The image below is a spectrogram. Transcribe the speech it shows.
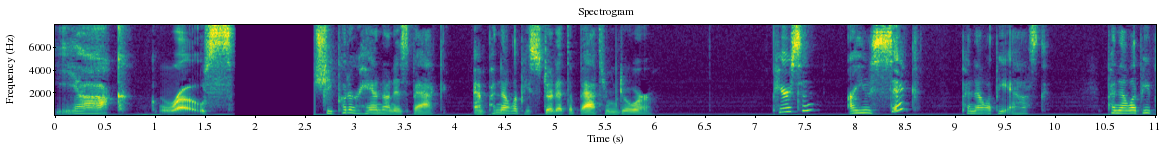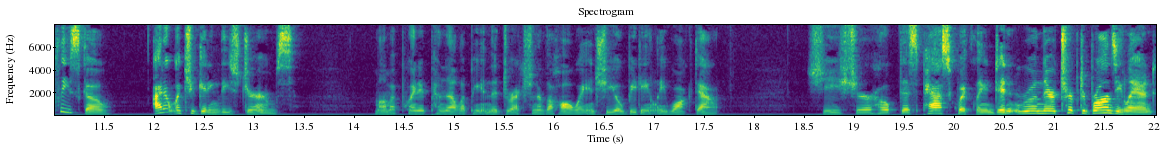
Yuck, gross. She put her hand on his back, and Penelope stood at the bathroom door. Pearson, are you sick? Penelope asked. Penelope, please go. I don't want you getting these germs. Mamma pointed Penelope in the direction of the hallway, and she obediently walked out. She sure hoped this passed quickly and didn't ruin their trip to Bronzyland.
